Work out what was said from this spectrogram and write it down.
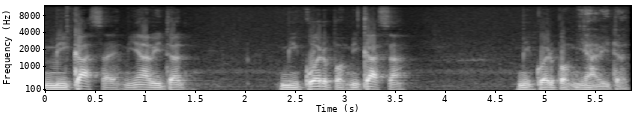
mi casa es mi hábitat, mi cuerpo es mi casa, mi cuerpo es mi hábitat.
